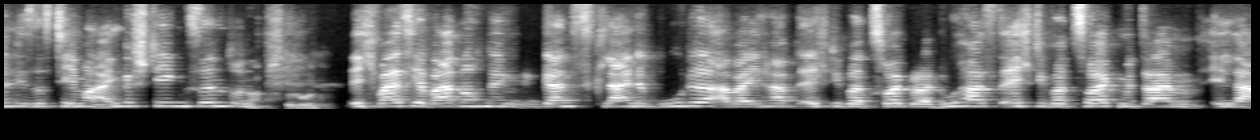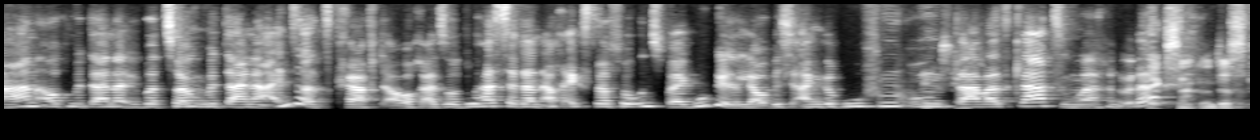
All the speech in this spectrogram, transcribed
in dieses Thema eingestiegen sind. Und Absolut. ich weiß, ihr wart noch eine ganz kleine Bude, aber ihr habt echt überzeugt oder du hast echt überzeugt mit deinem Elan, auch mit deiner Überzeugung, mit deiner Einsatzkraft auch. Also du hast ja dann auch extra für uns bei Google, glaube ich, angerufen, um Exakt. da was klarzumachen, oder? Exakt. Und, das,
